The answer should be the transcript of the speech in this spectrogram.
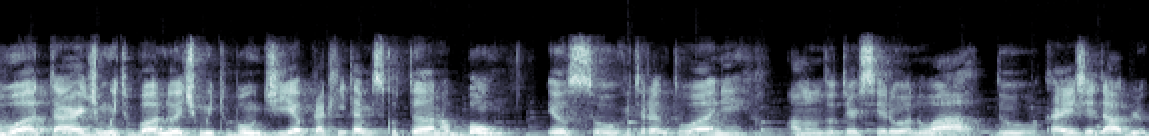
boa tarde, muito boa noite, muito bom dia para quem está me escutando. Bom, eu sou o Vitor Antuani, aluno do terceiro ano A do KEGW.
